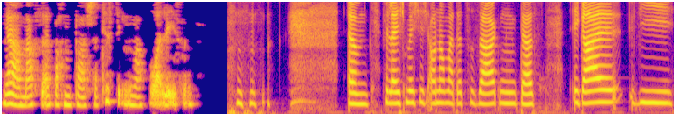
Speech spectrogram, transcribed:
ja, magst du einfach ein paar Statistiken mal vorlesen? ähm, vielleicht möchte ich auch nochmal dazu sagen, dass egal wie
